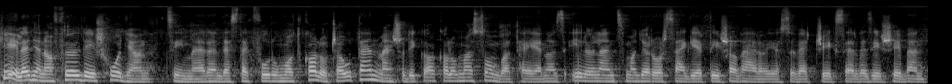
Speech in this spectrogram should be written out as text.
Ki legyen a föld és hogyan címmel rendeztek fórumot Kalocsa után második alkalommal Szombathelyen az Élőlánc Magyarországért és a Váralja Szövetség szervezésében.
